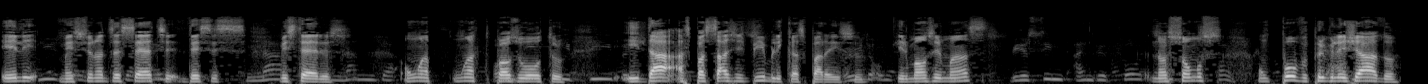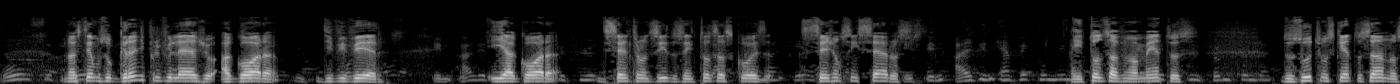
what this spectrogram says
ele menciona 17 desses mistérios, um, um após o outro, e dá as passagens bíblicas para isso. Irmãos e irmãs, nós somos um povo privilegiado. Nós temos o grande privilégio agora de viver e agora de ser introduzidos em todas as coisas. Sejam sinceros. Em todos os avivamentos dos últimos 500 anos,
